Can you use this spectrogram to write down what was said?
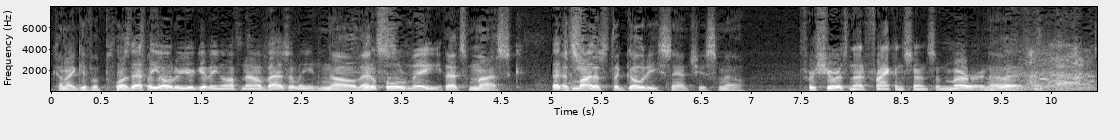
Can I give a plug? Is that the odor you're giving off now, Vaseline? No, You'd have that's fooled me. That's musk. That's that's, musk. That's the goatee scent you smell. For sure it's not frankincense and myrrh. No. that.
